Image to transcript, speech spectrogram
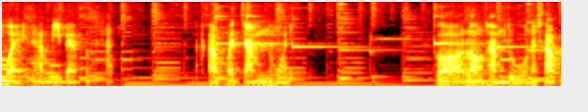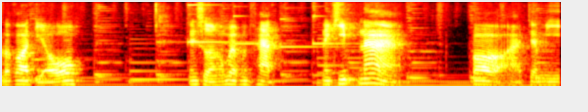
ด้วยนะครับมีแบบฝึกหัด นะครับประจำหน่วย ก็ลองทำดูนะครับ แล้วก็เดี๋ยว ในส่วนของแบบฝึกหัดในคลิปหน้า ก็อาจจะมี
